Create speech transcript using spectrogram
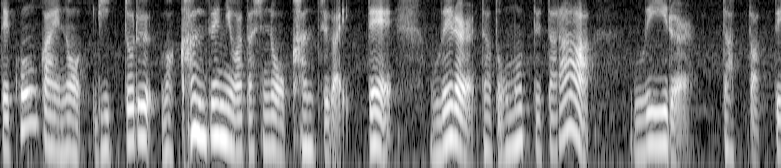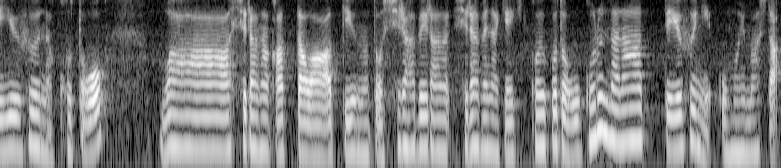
で今回の「リットル」は完全に私の勘違いで「Little」だと思ってたら「leader」だったっていうふうなことわあ知らなかったわっていうのと調べら調べなきゃこういうことが起こるんだなっていうふうに思いました。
